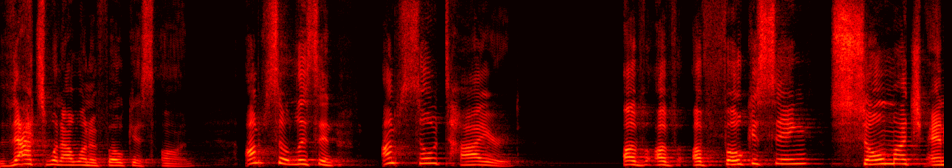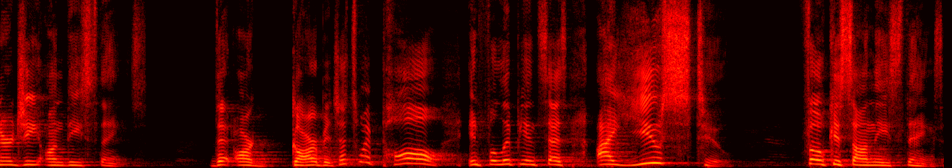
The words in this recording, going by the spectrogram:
That's what I want to focus on. I'm so, listen, I'm so tired of, of, of focusing so much energy on these things that are garbage. That's why Paul in Philippians says, I used to focus on these things.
